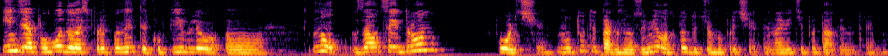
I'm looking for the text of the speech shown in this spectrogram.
Індія погодилась припинити купівлю. е, Ну, за оцей дрон в Польщі. Ну тут і так зрозуміло, хто до цього причетний. Навіть і питати не треба.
